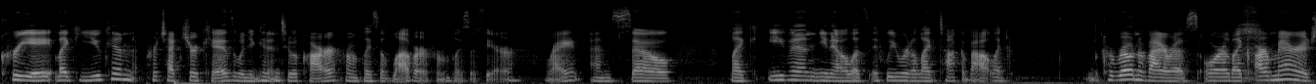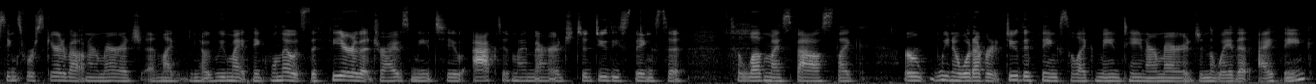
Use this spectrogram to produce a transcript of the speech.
create, like, you can protect your kids when you get into a car from a place of love or from a place of fear, right? And so, like, even, you know, let's, if we were to, like, talk about, like, the coronavirus or like our marriage things we're scared about in our marriage and like you know we might think well no it's the fear that drives me to act in my marriage to do these things to to love my spouse like or you know whatever do the things to like maintain our marriage in the way that i think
